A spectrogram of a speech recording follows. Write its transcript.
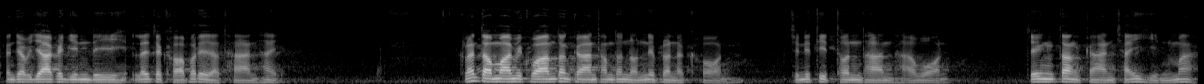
ท่านเจ้าพรยาก็ยินดี และจะขอพระราชทานให้ ครั้นต่อมามีความต้องการทำถนนในพระนคร ชนิดที่ทนทานถาวร จึงต้องการใช้หินมาก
